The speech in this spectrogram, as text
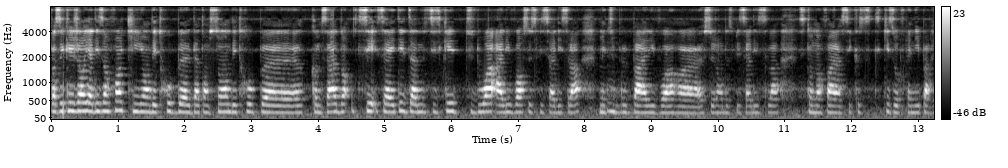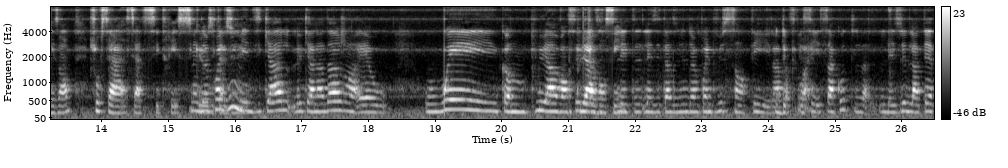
Parce que, genre, il y a des enfants qui ont des troubles d'attention, des troubles euh, comme ça. Donc, ça a été diagnostiqué, tu dois aller voir ce spécialiste-là, mais tu ne mm. peux pas aller voir euh, ce genre de spécialiste-là si ton enfant a la schizophrénie, par exemple. Je trouve que c'est assez triste. Mais d'un point de vue médical, le Canada, genre, est way comme plus avancé, plus avancé. Les, les États-Unis d'un point de vue santé là, parce que ça coûte les yeux de la tête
